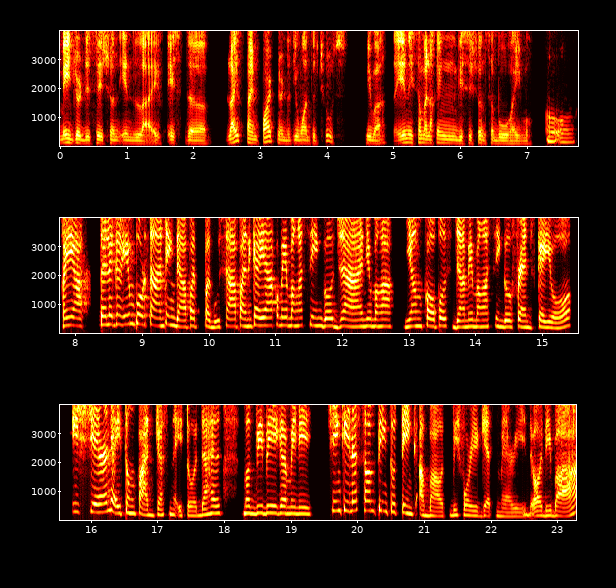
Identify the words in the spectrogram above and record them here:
major decision in life is the lifetime partner that you want to choose. Di ba? Yun ay isang malaking desisyon sa buhay mo. Oo. Kaya talagang importanteng dapat pag-usapan. Kaya kung may mga single dyan, yung mga young couples dyan, may mga single friends kayo, i-share na itong podcast na ito dahil magbibigay kami ni Chinky na something to think about before you get married. O, di ba?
